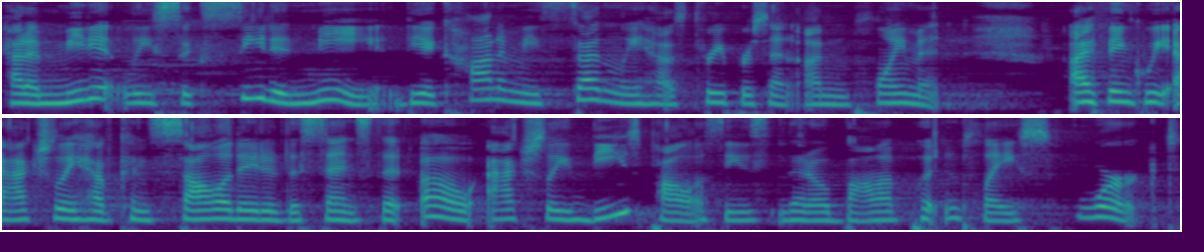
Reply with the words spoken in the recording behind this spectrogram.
had immediately succeeded me, the economy suddenly has 3% unemployment. I think we actually have consolidated the sense that, oh, actually, these policies that Obama put in place worked.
